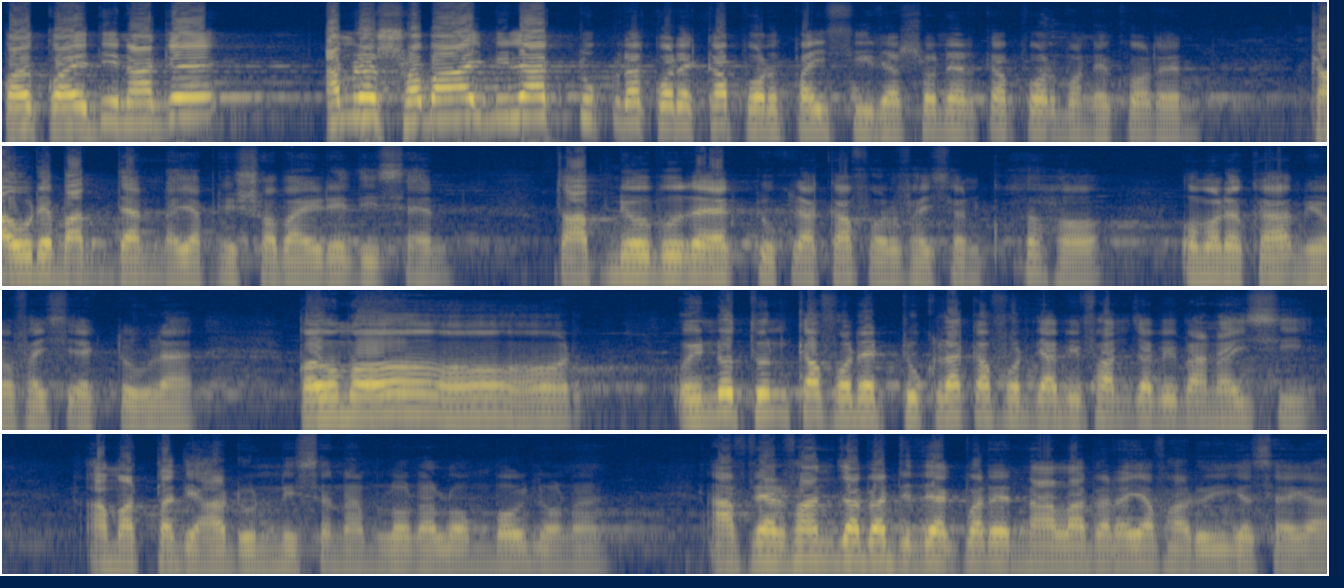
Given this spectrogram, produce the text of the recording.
কয়, কয়দিন আগে আমরা সবাই মিলে এক টুকরা করে কাপড় পাইছি, রেশনের কাপড়, মনে করেন। কাউরে বাদ দেন নাই, আপনি সবাইরে দিছেন। তো আপনিও বোধহয় এক টুকরা কাপড় পাইছেন। হ। ওমরে কয়, আমিও পাইছি এক টুকরা। কয়, ওমর, ওই নতুন কাপড়ের টুকরা কাপড় দিয়ে আমি পাঞ্জাবি বানাইছি। আমারটা দিয়ে আডুন নিচে নামলো না, লম্বা হইল না। আপনার পাঞ্জাবের দিতে একবারে নালা বেড়াইয়া ফাড়ুই গেছে গা।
